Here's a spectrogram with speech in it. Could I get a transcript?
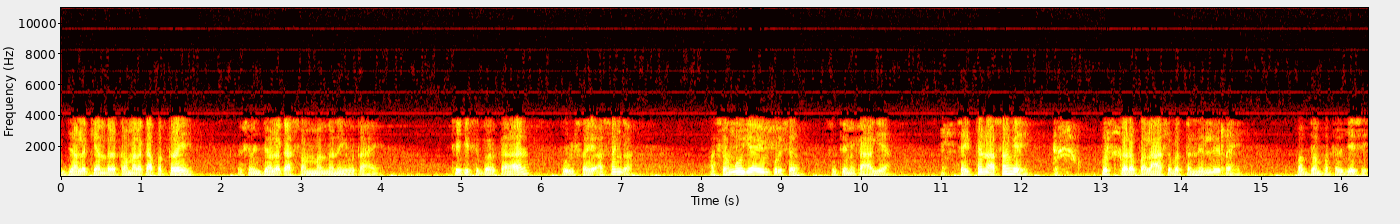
जल के अंदर कमल का पत्र है, उसमें जल का संबंध नहीं होता है। ठीक इसी प्रकार पुरुष है असंग। असंग पुरुष, श्रुति में कहा गया। चैतन्य असंग है। पुष्कर पलाश बत्त निर्लिप है पद्म पत्र जैसे।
